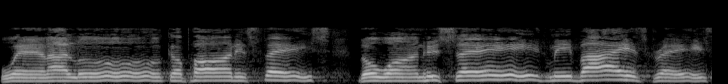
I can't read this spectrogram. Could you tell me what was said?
When I look upon his face, the one who saved me by his grace.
